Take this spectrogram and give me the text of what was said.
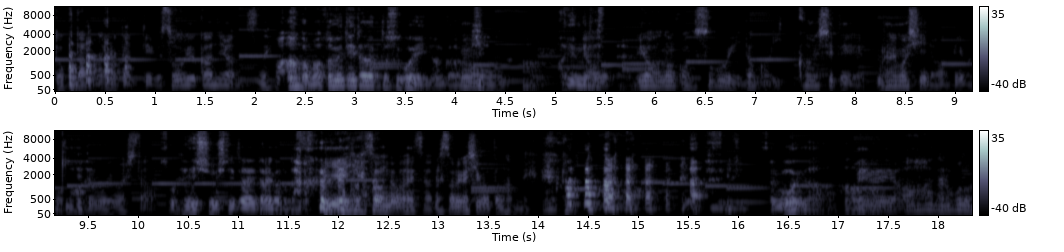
ドクターになられたっていう、そういう感じなんですね。あなんかまとめていただくとすごいなんか歩みいや、ですね。いや、なんかすごい、なんか一貫してて、羨ましいなって今聞いてて思いました。そう編集していただいてありがとうございます。いやいや、そんなことないです。あのそれが仕事なんで。すごいな。えー、ああ、なるほど。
